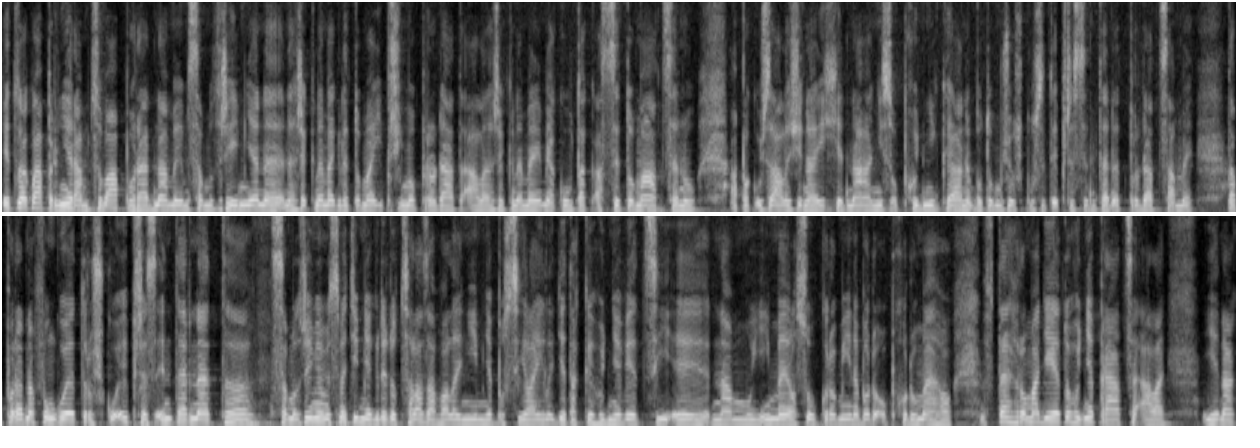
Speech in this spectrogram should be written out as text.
je to taková první rámcová poradna, my jim samozřejmě ne, neřekneme, kde to mají přímo prodat, ale řekneme jim, jakou tak asi to má cenu a pak už záleží na jejich jednání s obchodníky, nebo to můžou zkusit i přes internet prodat sami. Ta poradna funguje trošku i přes internet. Samozřejmě my jsme tím někdy docela zavalení, mě posílají lidi taky hodně věcí i na můj e-mail soukromý nebo do obchodu mého. V té hromadě je to hodně práce, ale jinak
